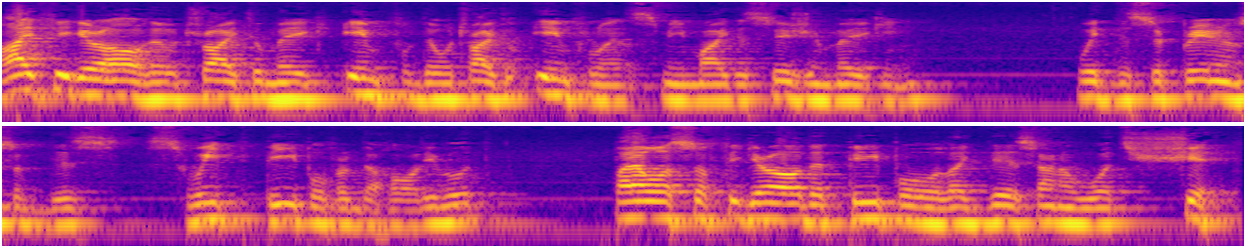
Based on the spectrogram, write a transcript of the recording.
I figure out they will try to make influ- they will try to influence me my decision making with disappearance of this sweet people from the Hollywood. But I also figure out that people like this I don't know what shit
